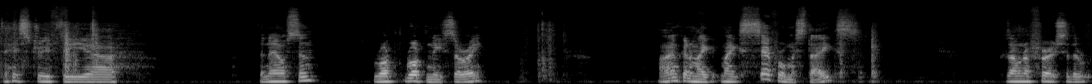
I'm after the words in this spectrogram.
the history of the uh, the Nelson Rod, Rodney, sorry. I'm going to make make several mistakes because I'm going to refer it to the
